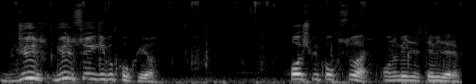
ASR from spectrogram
gül, gül suyu gibi kokuyor. Hoş bir kokusu var. Onu belirtebilirim.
